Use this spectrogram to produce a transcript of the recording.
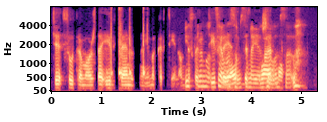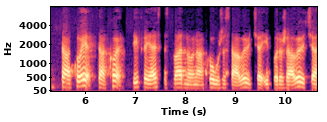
će sutra možda ili trenutno ima karcinom. Dakle, Iskreno, dakle, cijela sam se naježila sada. Tako je, tako je. Cifra jeste stvarno onako užasavajuća i poražavajuća.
